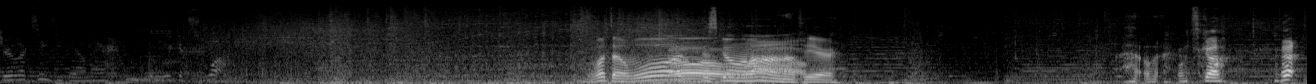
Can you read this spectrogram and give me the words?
Sure looks easy down there. We could swap. What the what is Oh, going on up here? How- Let's go.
